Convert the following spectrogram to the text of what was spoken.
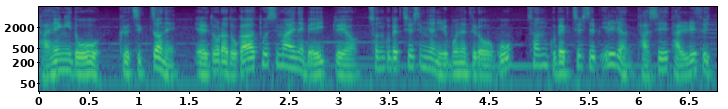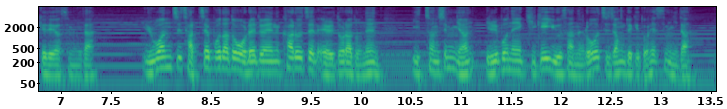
다행히도 그 직전에 엘도라도가 토시마엔에 매입되어 1970년 일본에 들어오고 1971년 다시 달릴 수 있게 되었습니다. 유원지 자체보다도 오래된 카루젤 엘도라도는 2010년 일본의 기계유산으로 지정되기도 했습니다.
